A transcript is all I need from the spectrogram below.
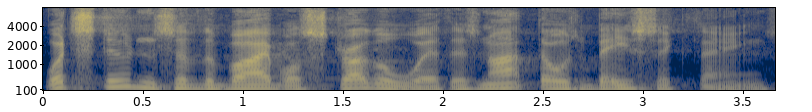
What students of the Bible struggle with is not those basic things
